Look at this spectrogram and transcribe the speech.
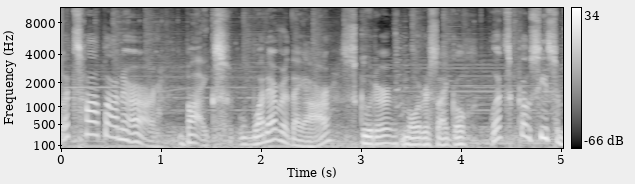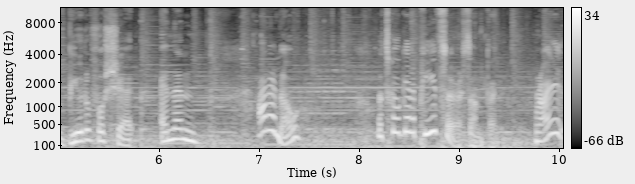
Let's hop on our bikes, whatever they are scooter, motorcycle. Let's go see some beautiful shit. And then, I don't know, let's go get a pizza or something, right?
